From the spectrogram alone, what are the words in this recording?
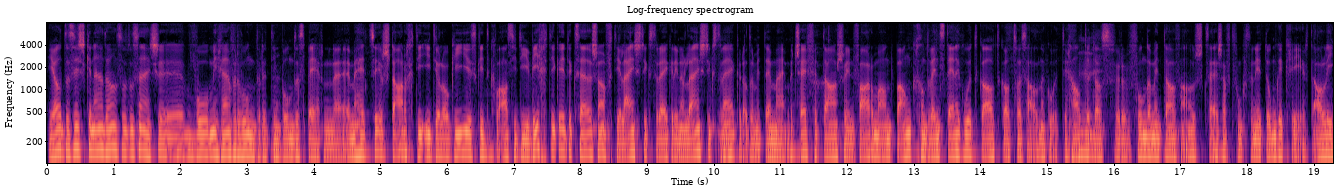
Ja, das ist genau das, was du sagst, äh, wo mich auch verwundert im Bundesbern. Äh, man hat sehr stark die Ideologie, es gibt quasi die Wichtigen in der Gesellschaft, die Leistungsträgerinnen und Leistungsträger, oder mit dem meint man die Chefetage in Pharma und Banken, und wenn es denen gut geht, geht es uns allen gut. Ich halte das für fundamental falsch. Die Gesellschaft funktioniert umgekehrt. Alle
